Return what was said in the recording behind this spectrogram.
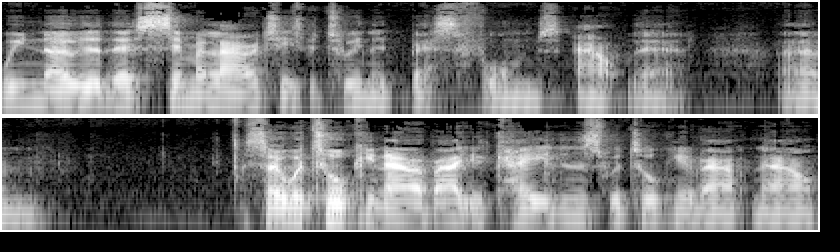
we know that there's similarities between the best forms out there. Um, so we're talking now about your cadence. We're talking about now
